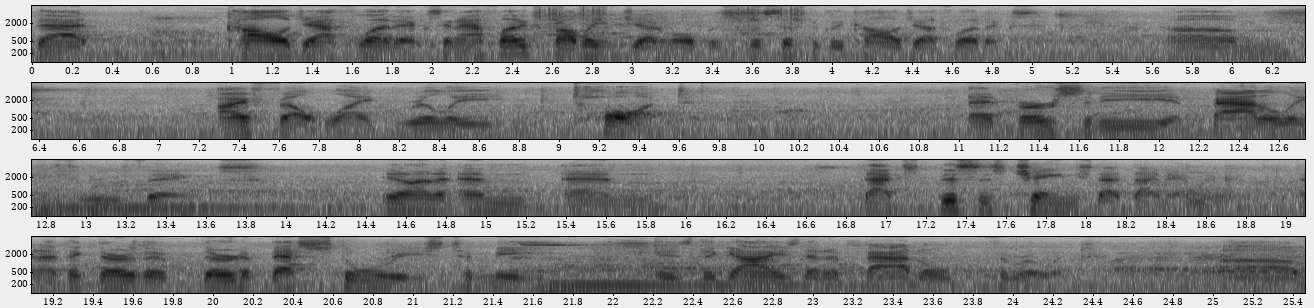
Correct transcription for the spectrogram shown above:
that college athletics, and athletics probably in general, but specifically college athletics, um, I felt like really taught adversity and battling through things. You know, and and, and that's this has changed that dynamic. And I think they're the they're the best stories to me is the guys that have battled through it. Um,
